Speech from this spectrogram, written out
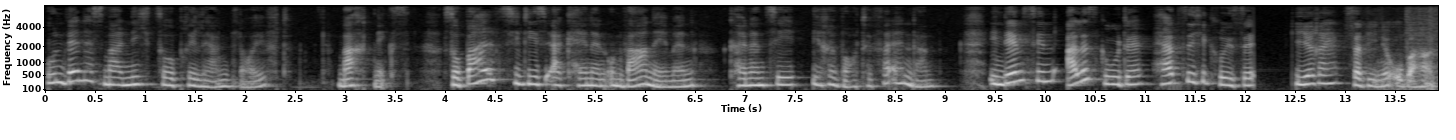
Und wenn es mal nicht so brillant läuft, macht nichts. Sobald Sie dies erkennen und wahrnehmen, können Sie Ihre Worte verändern. In dem Sinn alles Gute, herzliche Grüße, Ihre Sabine Oberhardt.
